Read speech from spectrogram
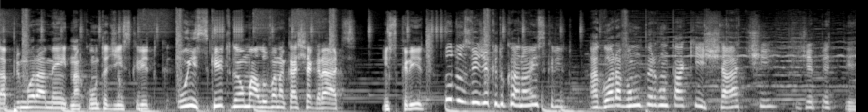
aprimoramento na conta de inscrito, o inscrito ganhou uma luva na caixa grátis inscrito. Todos os vídeos aqui do canal é inscrito. Agora vamos perguntar aqui, chat GPT.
